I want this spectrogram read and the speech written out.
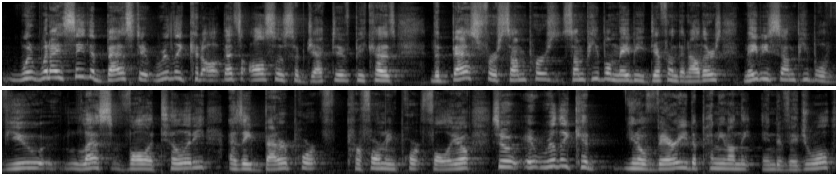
when, when I say the best, it really could all that's also subjective because the best for some pers- some people may be different than others. Maybe some people view less volatility as a better port- performing portfolio. So it really could you know vary depending on the individual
